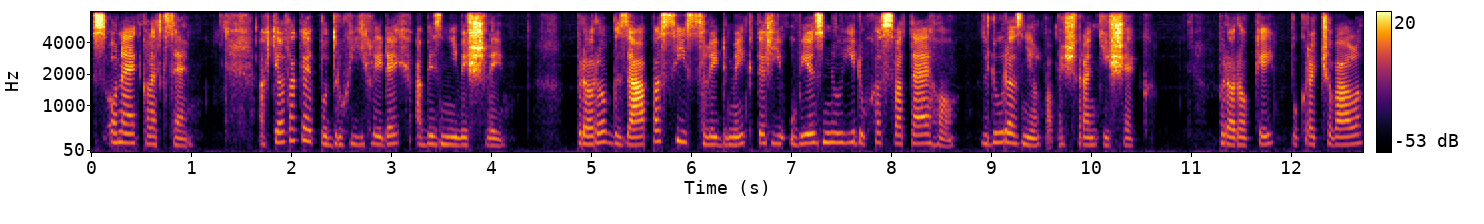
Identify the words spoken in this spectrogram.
z oné klece. A chtěl také po druhých lidech, aby z ní vyšli. Prorok zápasí s lidmi, kteří uvězňují Ducha Svatého, zdůraznil papež František. Proroky, pokračoval,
